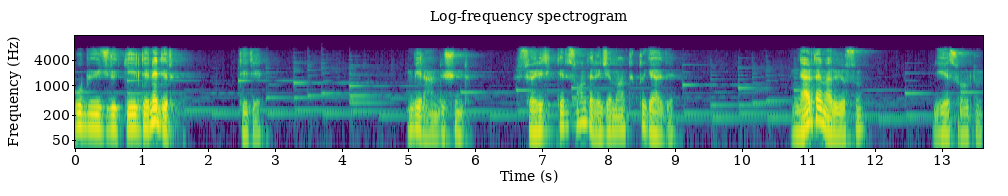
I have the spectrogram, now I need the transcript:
Bu büyücülük değil de nedir? dedi. Bir an düşündüm. Söyledikleri son derece mantıklı geldi. Nereden arıyorsun? diye sordum.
